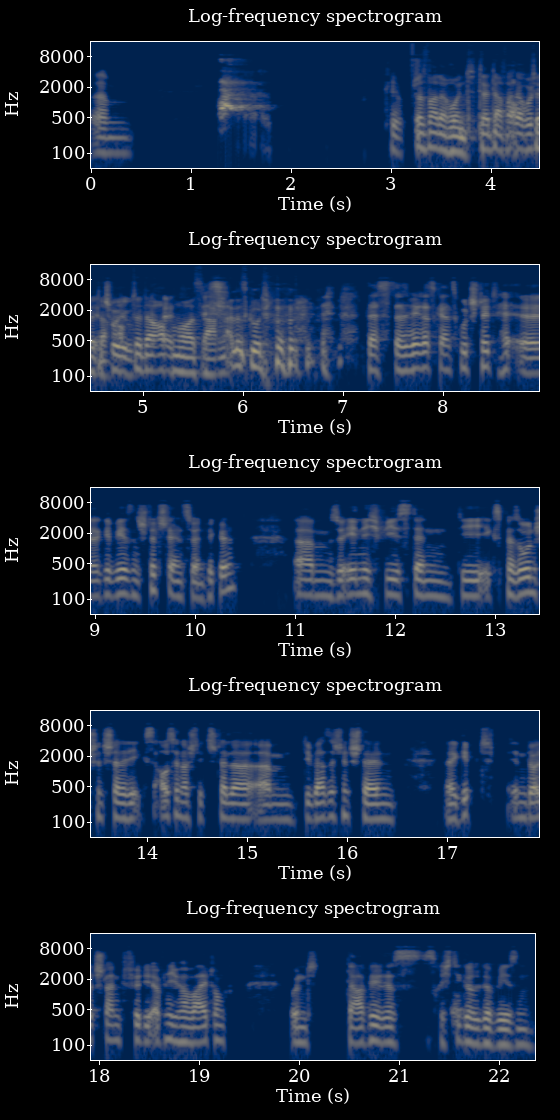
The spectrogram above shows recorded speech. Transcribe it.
ähm, Okay. Das war der Hund. Der darf, auch, der, Hund. Der, darf auch, der darf auch mal was sagen. Alles gut. das, das wäre es ganz gut Schnitt, äh, gewesen, Schnittstellen zu entwickeln. Ähm, so ähnlich wie es denn die X-Personen-Schnittstelle, die X-Ausländer-Schnittstelle, ähm, diverse Schnittstellen äh, gibt in Deutschland für die öffentliche Verwaltung. Und da wäre es das Richtigere gewesen,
